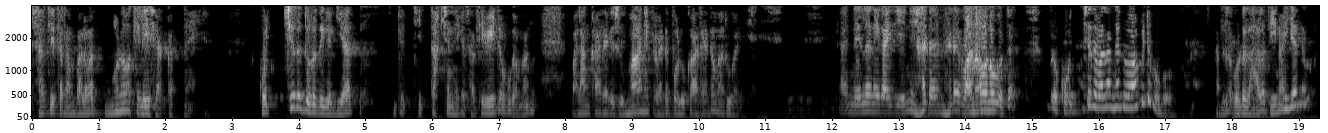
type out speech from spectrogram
සත්‍ය තරම් බලවත් මොනම කෙලෙසයක්වත් නැහැ. කොච්චර දුරදිග ගියත් ඒක චිත්තක්ෂණයක සතිය වේදවු ගමන් බලංකාරයේ සුමානික වැඩ පොළු කාර්යයට වරුවයි. නෙලන එකයි තියෙන්නේ හැට හැට වනවනකොට කොච්චර බලන් හදුවා අපිට මොකෝ. අදලා කොට ගහලා තියනවා කියන්නේ.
